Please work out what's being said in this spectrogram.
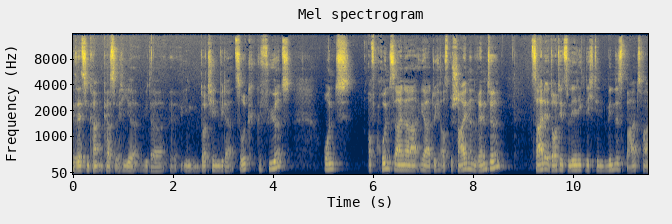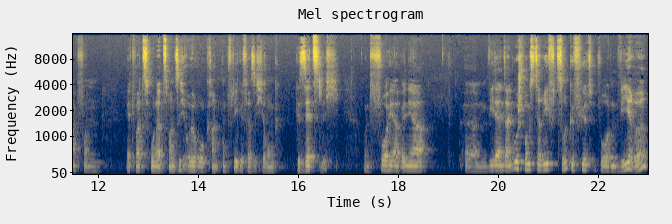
gesetzlichen Krankenkasse hier wieder, äh, ihn dorthin wieder zurückgeführt und aufgrund seiner ja durchaus bescheidenen Rente zahlt er dort jetzt lediglich den Mindestbeitrag von etwa 220 Euro Kranken- und Pflegeversicherung gesetzlich. Und vorher, wenn er ähm, wieder in seinen Ursprungstarif zurückgeführt worden wäre,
